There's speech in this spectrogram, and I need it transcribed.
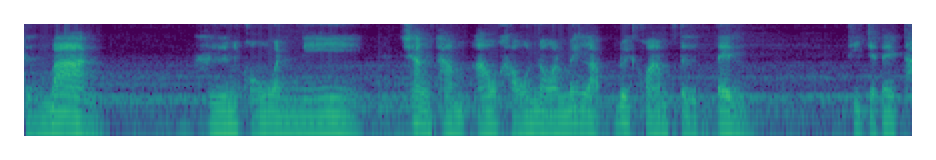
ถึงบ้าน คืนของวันนี้ ช่างทำเอาเขานอนไม่หลับด้วยความตื่นเต้น ที่จะได้ท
